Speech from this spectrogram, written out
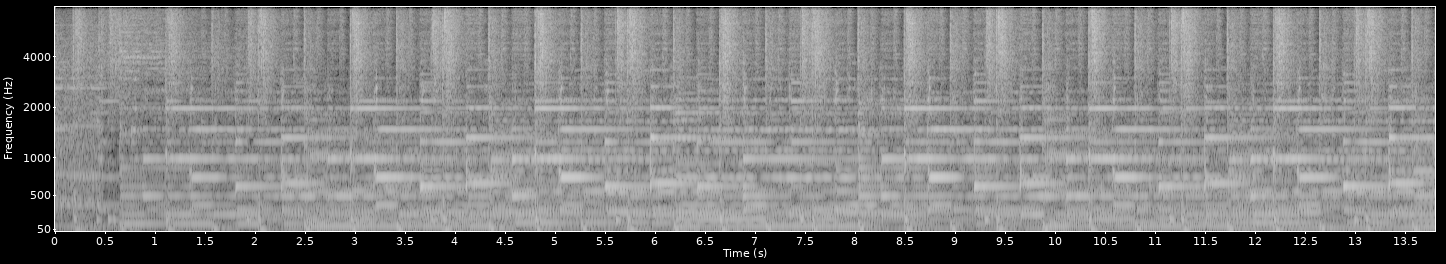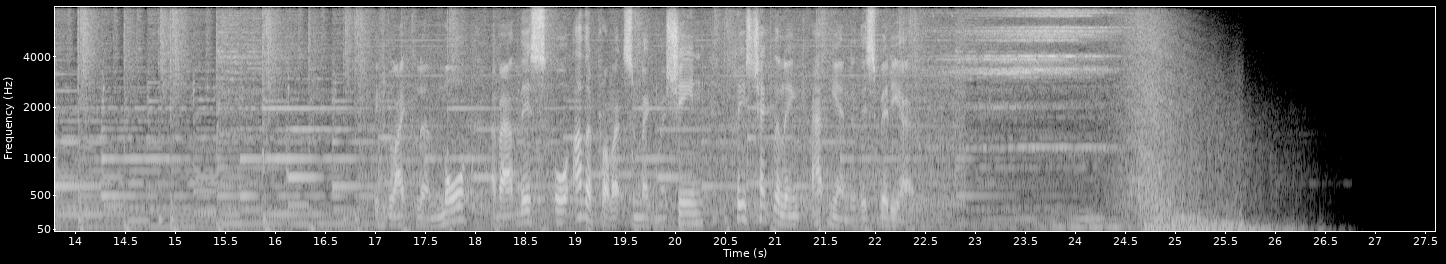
If you'd like to learn more about this or other products from Mega Machine, please check the link at the end of this video.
